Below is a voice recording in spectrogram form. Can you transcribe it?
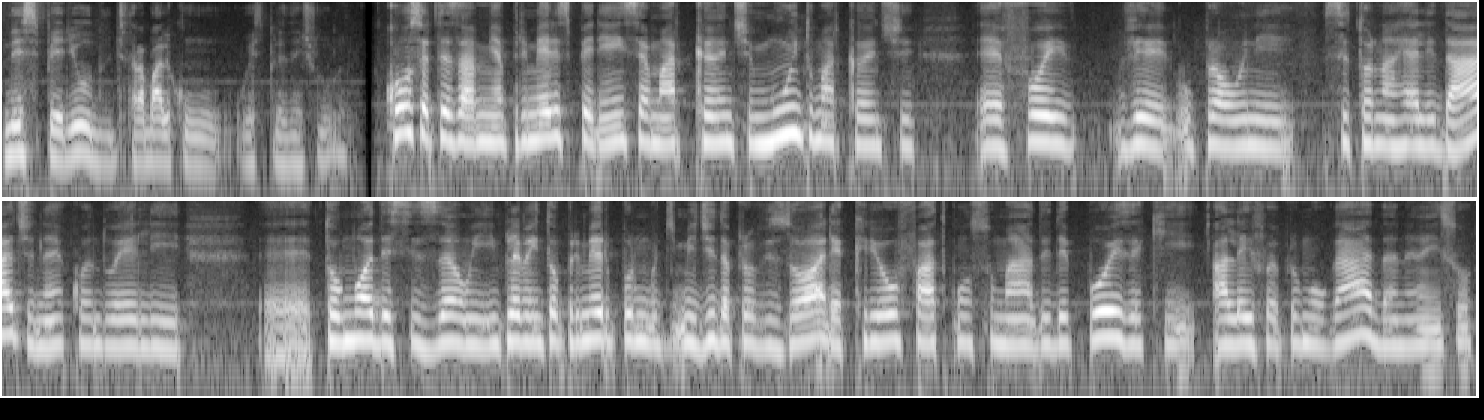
nesse período de trabalho com o ex-presidente Lula? Com certeza, a minha primeira experiência marcante, muito marcante, é, foi ver o ProUni se tornar realidade, né? Quando ele é, tomou a decisão e implementou primeiro por medida provisória, criou o fato consumado e depois é que a lei foi promulgada, né? Isso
